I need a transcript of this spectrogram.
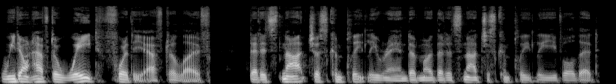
we don't have to wait for the afterlife that it's not just completely random or that it's not just completely evil, that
